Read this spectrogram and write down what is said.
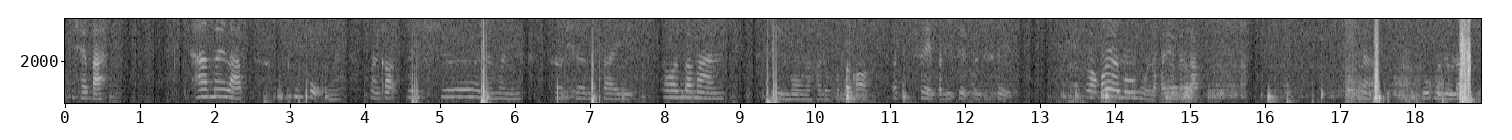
ับใช่ปะถ้าไม่รับพี่โกะนะมันก็ไม่เชื่อนะวันนี้เราเชิญไปตอนประมาณสี่โมงนะคะทุกคนมันก็ปฏิเสธปฏิเสธปฏิเสธ เราก็เลยโมโหเราก็ยังไปรับเนี่ยทุกคนรู้แล้วเนี่ย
